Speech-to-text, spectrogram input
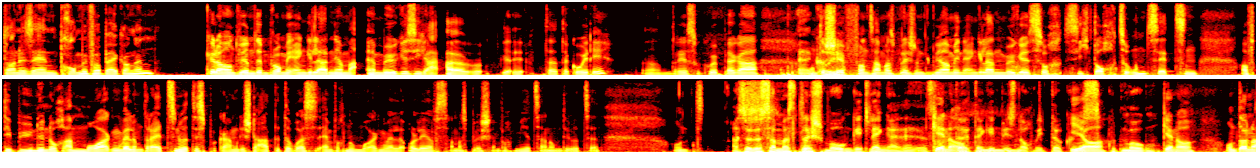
dann ist ein Promi vorbeigegangen. Genau, und wir haben den Promi eingeladen, er, er möge sich, äh, äh, der, der Goldi, Andreas Kohlberger Äh, und der. Chef von Summersplash und wir haben ihn eingeladen, möge es doch, sich doch zu uns setzen auf die Bühne noch am Morgen, weil um 13 Uhr hat das Programm gestartet, da war es einfach nur morgen, weil alle auf Summersplash einfach mir sind um die Uhrzeit. Und Also der Summer Splash morgen geht länger. Also Genau. Der, der geht bis Nachmittag. Ja. Guten Morgen. Genau. Und dann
